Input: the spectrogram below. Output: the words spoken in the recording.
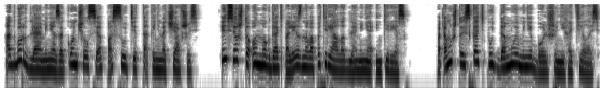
Отбор для меня закончился, по сути, так и не начавшись. И все, что он мог дать полезного, потеряло для меня интерес. Потому что искать путь домой мне больше не хотелось.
